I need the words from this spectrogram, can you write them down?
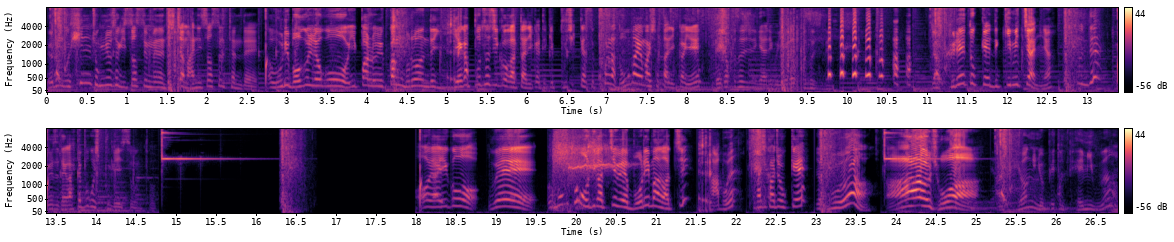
이런 거 흰 종료석 있었으면 진짜 많이 썼을 텐데. 어, 우리 먹으려고 이빨로 꽉 물었는데 얘가 부서질 것 같다니까. 되게 부식됐어. 콜라 너무 많이 마셨다니까 얘. 야 내가 부서지는 게 아니고 얘가 부서지네. 그래도 꽤 느낌 있지 않냐? 근데? 그래서 내가 해보고 싶은 게 있어 온터 어 야 이거 왜 몸통 어디 갔지? 왜 머리만 왔지? 바보야? 다시 가져올게 야 뭐야? 아우 좋아 아 대왕님 옆에 있던 뱀이구나.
